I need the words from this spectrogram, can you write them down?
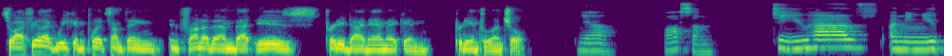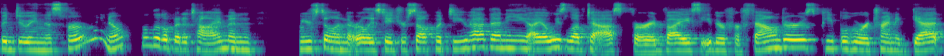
So I feel like we can put something in front of them that is pretty dynamic and pretty influential. Yeah, awesome. Do you have? I mean, you've been doing this for you know a little bit of time, and you're still in the early stage yourself, but do you have any? I always love to ask for advice, either for founders, people who are trying to get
